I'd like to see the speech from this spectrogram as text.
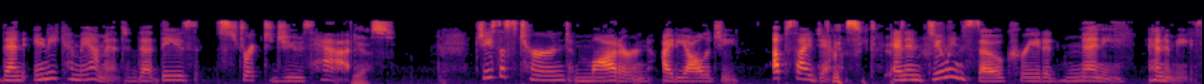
than any commandment that these strict Jews had. Yes. Jesus turned modern ideology upside down, yes, and in doing so, created many enemies.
